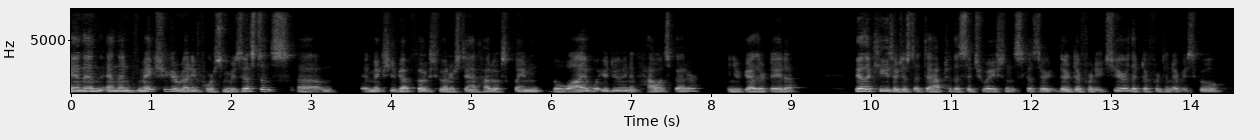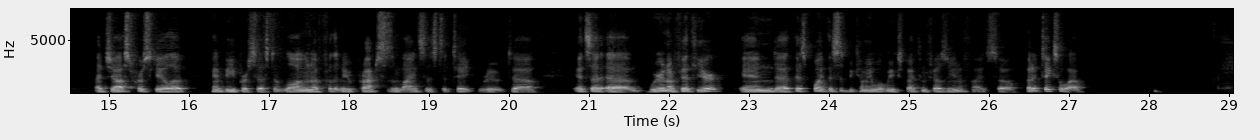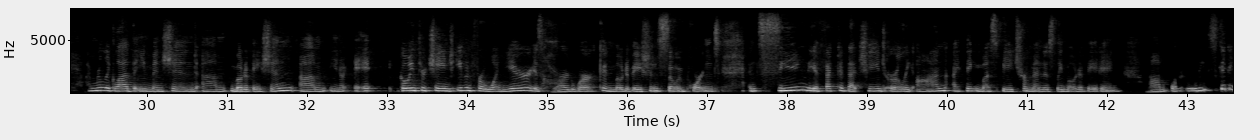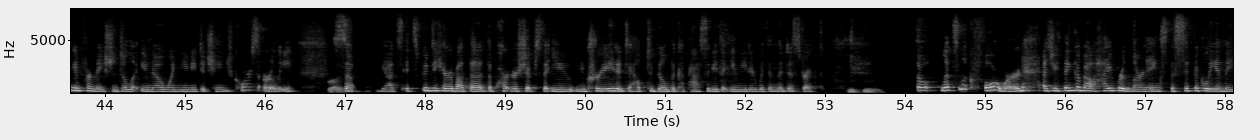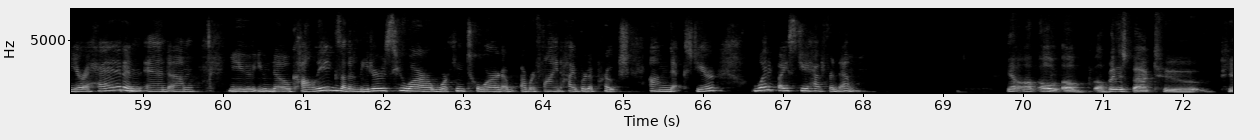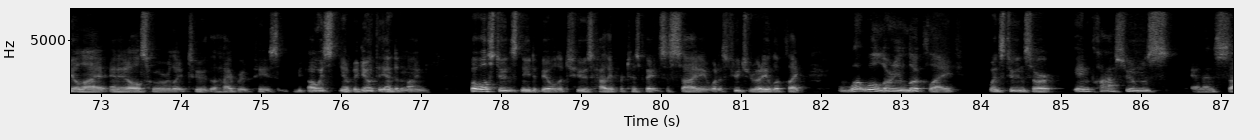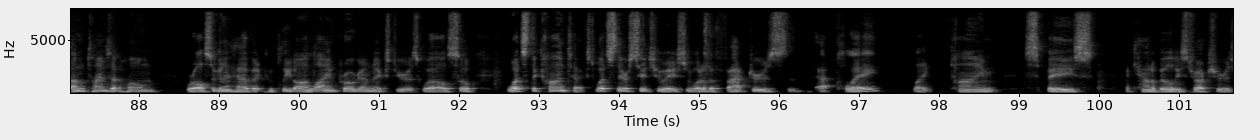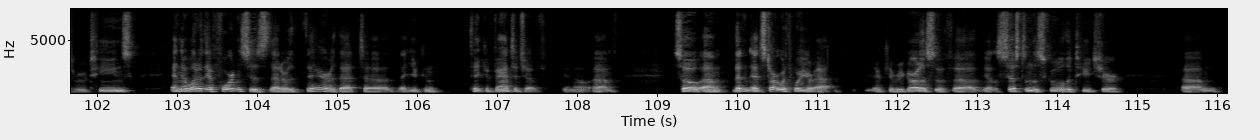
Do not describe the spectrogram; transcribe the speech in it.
And then, and then make sure you're ready for some resistance um, and make sure you've got folks who understand how to explain the why of what you're doing and how it's better and you've gathered data. The other keys are just adapt to the situations because they're they're different each year. They're different in every school. Adjust for scale up and be persistent long enough for the new practices and mindsets to take root. Uh, it's a uh, we're in our fifth year, and at this point, this is becoming what we expect in Fresno Unified. So, but it takes a while. I'm really glad that you mentioned um, motivation. Um, you know, it, going through change, even for one year, is hard work and motivation is so important. And seeing the effect of that change early on, I think, must be tremendously motivating, um, or at least getting information to let you know when you need to change course early. Right. So, yeah, it's, it's good to hear about the, the partnerships that you, you created to help to build the capacity that you needed within the district. Mm-hmm. So let's look forward as you think about hybrid learning specifically in the year ahead, and and um, you you know colleagues, other leaders who are working toward a, a refined hybrid approach um, next year. What advice do you have for them? Yeah, I'll, I'll, I'll, bring us back to PLI, and it also will relate to the hybrid piece. Always, you know, begin with the end in mind. What will students need to be able to choose how they participate in society? What does future ready look like? What will learning look like when students are in classrooms and then sometimes at home. We're also going to have a complete online program next year as well. So, what's the context? What's their situation? What are the factors at play, like time, space, accountability structures, routines? And then, what are the affordances that are there that uh, that you can take advantage of? You know, um, so um, then and start with where you're at okay, regardless of uh, you know, the system, the school, the teacher, um,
